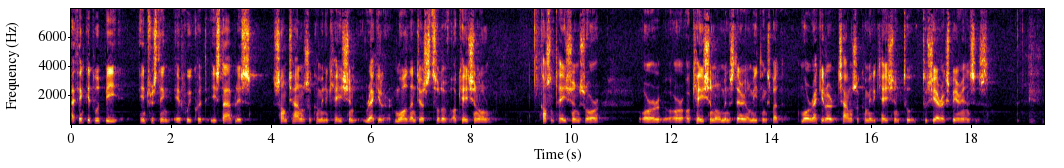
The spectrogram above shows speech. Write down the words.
I think it would be interesting if we could establish some channels of communication regular, more than just sort of occasional consultations or, or, or occasional ministerial meetings, but more regular channels of communication to, to share experiences. Mm-hmm.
